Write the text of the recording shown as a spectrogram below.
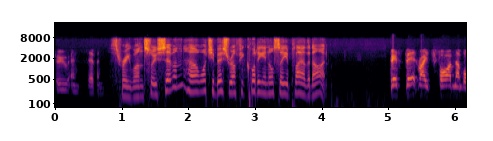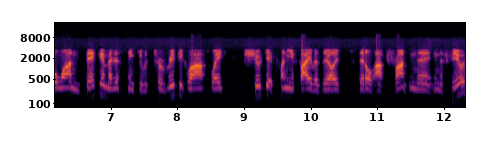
2 and 7. 3, 1, 2, 7. Uh, what's your best Ruffy Quaddy and also your player of the night? Best bet, race 5, number 1, Beckham. I just think he was terrific last week. Should get plenty of favours early to settle up front in the in the field.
